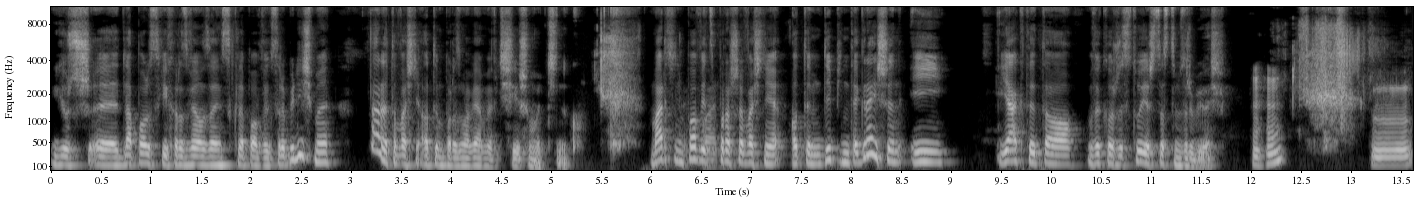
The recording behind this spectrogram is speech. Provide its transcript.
już e, dla polskich rozwiązań sklepowych zrobiliśmy, ale to właśnie o tym porozmawiamy w dzisiejszym odcinku. Marcin, powiedz proszę właśnie o tym Deep Integration i jak ty to wykorzystujesz, co z tym zrobiłeś? Mhm. Mm,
